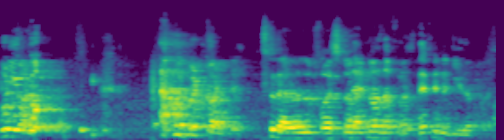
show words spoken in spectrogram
content. Good content. So that was the first one. That was the first, definitely the first.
